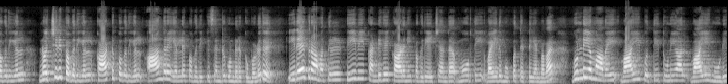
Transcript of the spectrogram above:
பகுதியில் நொச்சிலி பகுதியில் காட்டுப்பகுதியில் ஆந்திர எல்லை பகுதிக்கு சென்று கொண்டிருக்கும் பொழுது இதே கிராமத்தில் டிவி கண்டிகை காலனி பகுதியைச் சேர்ந்த மூர்த்தி வயது முப்பத்தெட்டு என்பவர் குண்டியம்மாவை வாயை பொத்தி துணியால் வாயை மூடி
